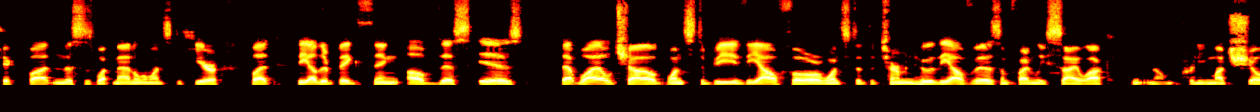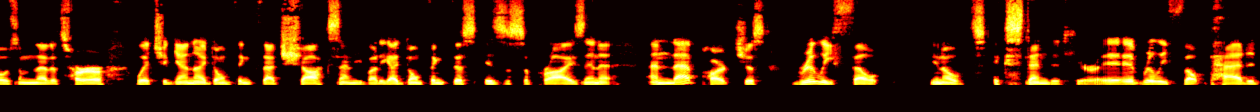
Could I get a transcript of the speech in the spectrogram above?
kick butt, and this is what Madelyne wants to hear. But the other big thing of this is that Wild Child wants to be the alpha or wants to determine who the alpha is, and finally Psylocke, you know, pretty much shows him that it's her, which again, I don't think that shocks anybody. I don't think this is a surprise in it. And that part just really felt you know, extended here. It really felt padded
